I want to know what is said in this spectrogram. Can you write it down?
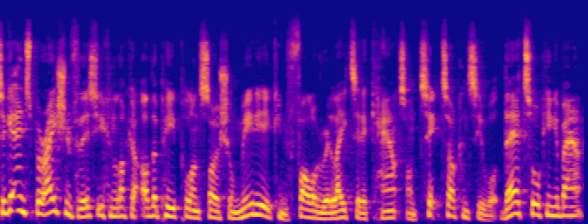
To get inspiration for this, you can look at other people on social media. You can follow related accounts on TikTok and see what they're talking about.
